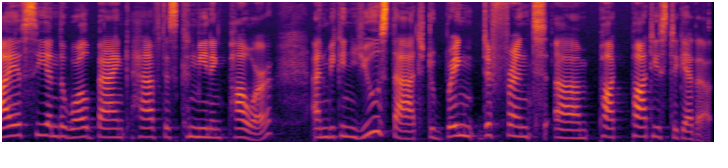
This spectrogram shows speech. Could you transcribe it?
IFC and the World Bank have this convening power, and we can use that to bring different um, part parties together.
